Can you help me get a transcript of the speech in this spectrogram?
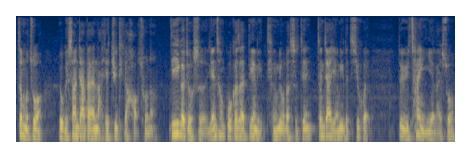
这么做又给商家带来哪些具体的好处呢？第一个就是延长顾客在店里停留的时间，增加盈利的机会。对于餐饮业来说，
